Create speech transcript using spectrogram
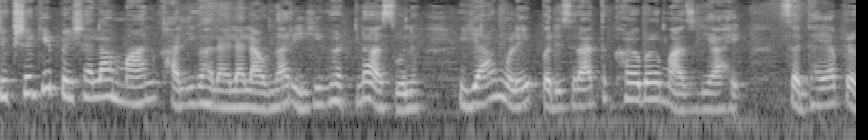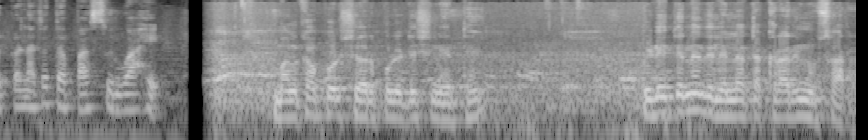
शिक्षकी पेशाला मान खाली घालायला लावणारी ही घटना असून यामुळे परिसरात खळबळ माजली आहे. सध्या या प्रकरणाचा तपास सुरू आहे. मलकापूर शहर पोलीस स्टेशन येथे पीडितेने दिलेल्या तक्रारीनुसार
